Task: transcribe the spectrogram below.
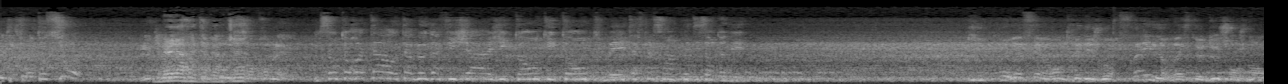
Attention arrêt de s'interpose gardien. sans problème. Ils sont en retard au tableau d'affichage, ils tentent, ils tentent, mais de toute façon un peu désordonné. Il pourrait faire rentrer des joueurs frais, il leur reste deux changements.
